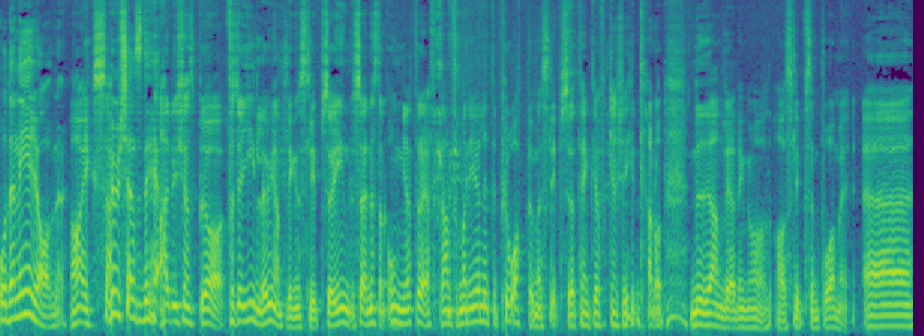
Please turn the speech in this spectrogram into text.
Och den är ju av nu. Ja, exakt. Hur känns det? Ja, det känns bra. Fast jag gillar ju egentligen slips. Jag har nästan ångrat det där efterhand. För man är lite proper med slips. Så jag tänkte jag får kanske hitta någon ny anledning att ha, ha slipsen på mig. Uh, nej,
